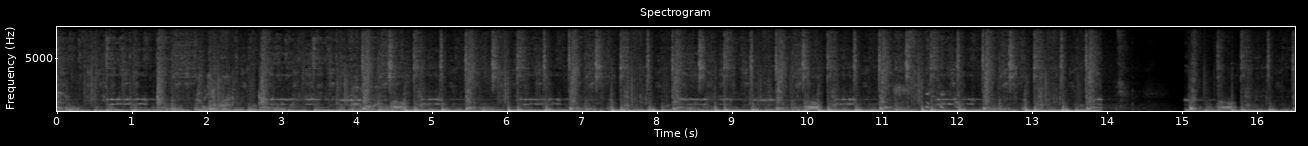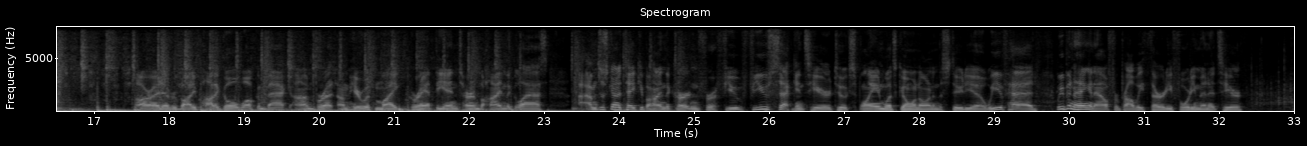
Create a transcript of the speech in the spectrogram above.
All right, everybody, pot of gold. Welcome back. I'm Brett. I'm here with Mike Grant, the intern behind the glass. I'm just going to take you behind the curtain for a few few seconds here to explain what's going on in the studio. We've had we've been hanging out for probably 30, 40 minutes here,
